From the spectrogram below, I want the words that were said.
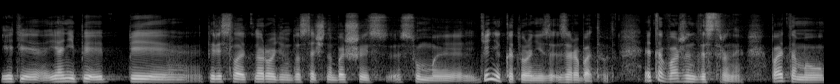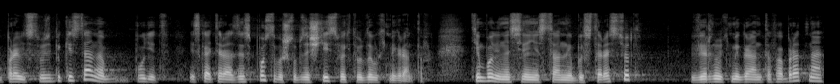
и, эти, и они пересылают на родину достаточно большие суммы денег, которые они зарабатывают. Это важно для страны. Поэтому правительство Узбекистана будет искать разные способы, чтобы защитить своих трудовых мигрантов. Тем более население страны быстро растет. Вернуть мигрантов обратно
